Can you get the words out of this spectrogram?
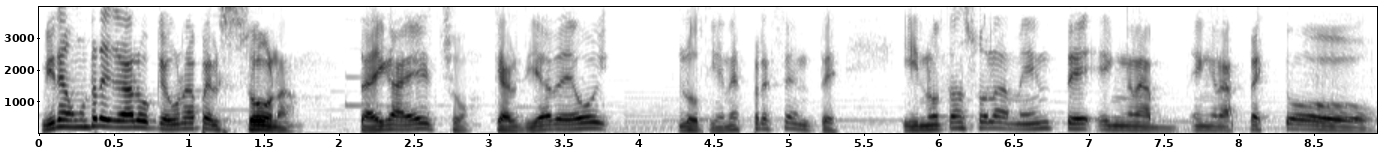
Mira, un regalo que una persona te haya hecho, que al día de hoy lo tienes presente, y no tan solamente en, la- en el aspecto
